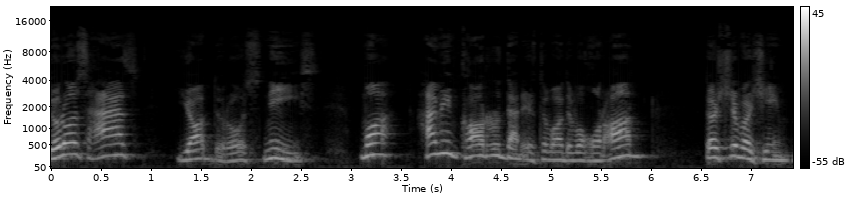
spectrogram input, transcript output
درست هست یا درست نیست. ما همین کار رو در ارتباط با قرآن داشته باشیم.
